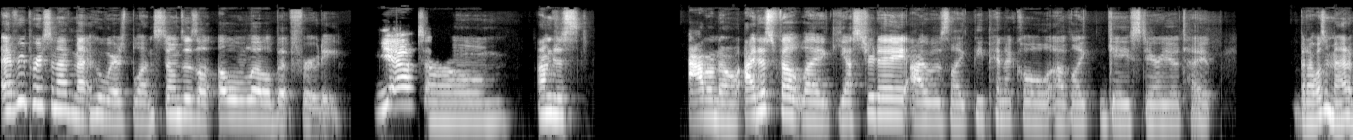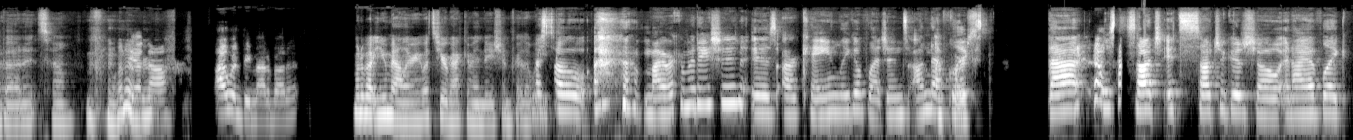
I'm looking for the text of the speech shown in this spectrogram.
every person I've met who wears Blundstones is a, a little bit fruity. Yeah. So I'm just I don't know. I just felt like yesterday I was like the pinnacle of like gay stereotype. But I wasn't mad about it, so whatever. Yeah, no. I wouldn't be mad about it. What about you, Mallory? What's your recommendation for the week? So my recommendation is Arcane League of Legends on Netflix. That is such it's such a good show and I have like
